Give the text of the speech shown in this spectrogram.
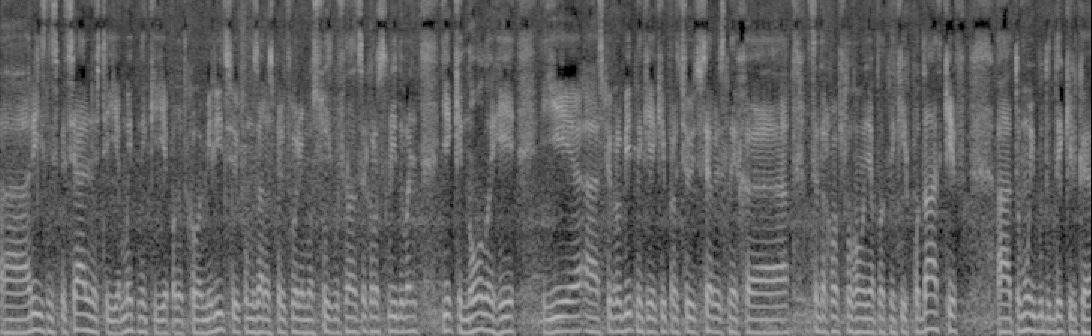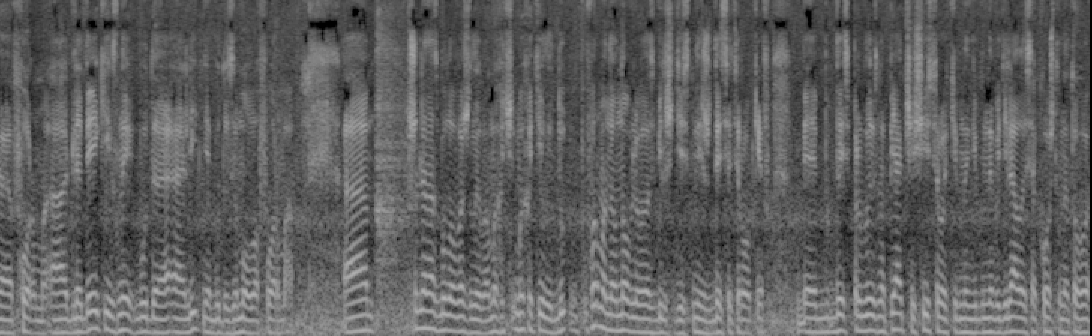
е, різні спеціальності. Є митники, є податкова міліція, яку ми зараз перетворюємо службу фінансових розслідувань. Є кінологи, є співробітники, які працюють в сервісних центрах обслуговування платників податків. Тому і буде декілька форм. Для деяких з них буде літня, буде зимова форма. Що для нас було важливо? Ми хоч- ми хотіли форма не оновлювалась більш ніж 10 років. Десь приблизно 5 чи 6 років не, виділялися кошти на того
